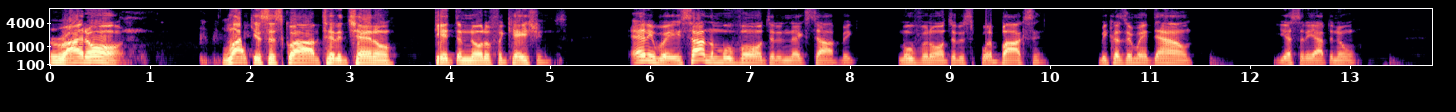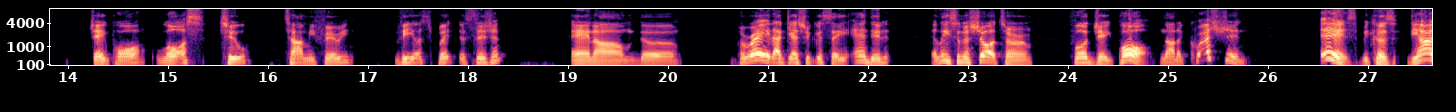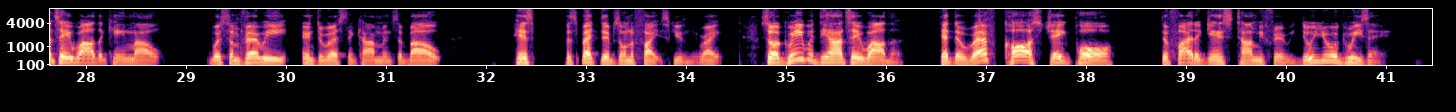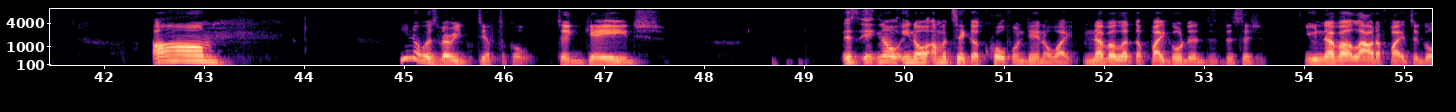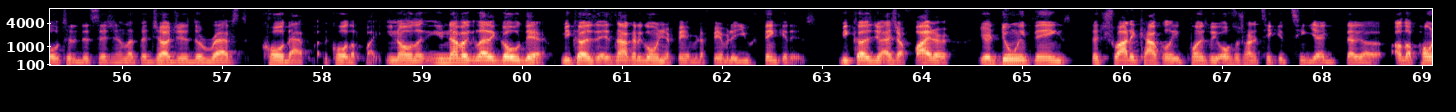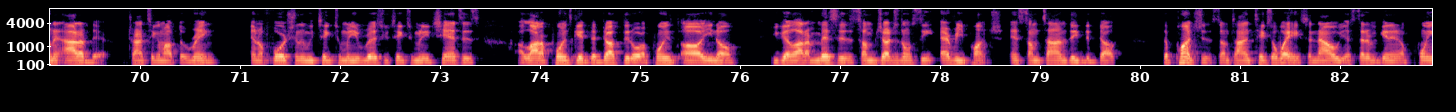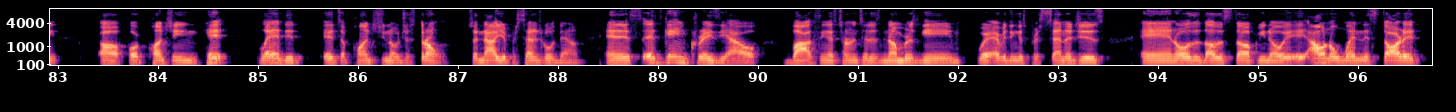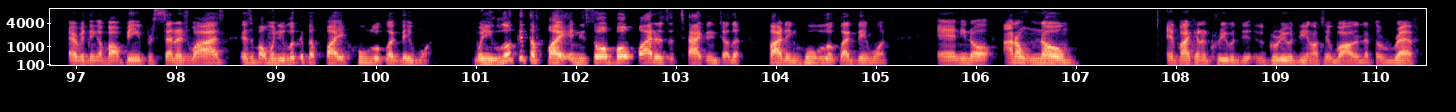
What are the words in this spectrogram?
Right on. Like and subscribe to the channel. Get the notifications. Anyway, it's time to move on to the next topic. Moving on to the sport of boxing because it went down yesterday afternoon. Jake Paul lost to Tommy Fury via split decision. And um the parade, I guess you could say, ended, at least in the short term, for Jake Paul. Now, the question is because Deontay Wilder came out with some very interesting comments about his perspectives on the fight, excuse me, right? So agree with Deontay Wilder that the ref cost Jake Paul the fight against Tommy Fury. Do you agree, Zay? Um, you know, it's very difficult to gauge. It's, it, you know, you know, I'm gonna take a quote from Dana White. Never let the fight go to the decision. You never allow the fight to go to the decision. Let the judges, the refs call that call the fight. You know, like you never let it go there because it's not gonna go in your favor, the favor that you think it is. Because as a fighter, you're doing things to try to calculate points, but you're also trying to take your team, yeah, the uh, other opponent out of there, trying to take him out the ring. And unfortunately, we take too many risks, you take too many chances. A lot of points get deducted, or points, uh, you know, you get a lot of misses. Some judges don't see every punch, and sometimes they deduct the punches. Sometimes it takes away. So now instead of getting a point uh, for punching hit landed, it's a punch, you know, just thrown. So now your percentage goes down, and it's it's getting crazy how boxing has turned into this numbers game where everything is percentages and all this other stuff. You know, it, I don't know when it started. Everything about being percentage wise. It's about when you look at the fight, who looked like they won. When you look at the fight and you saw both fighters attacking each other, fighting, who looked like they won. And you know, I don't know if I can agree with the, agree with Deontay Wilder that the ref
